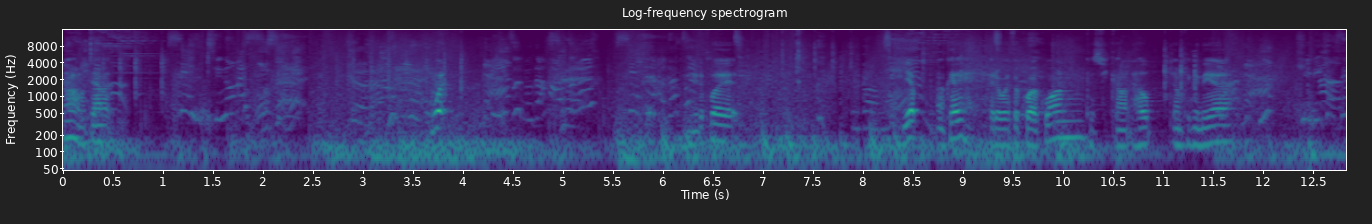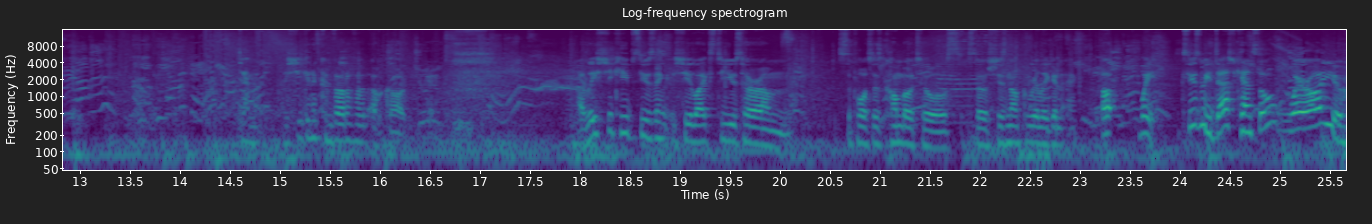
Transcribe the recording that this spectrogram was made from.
No, damn it. Need to play it. Yep, okay. Hit her with a quirk 1, because she can't help jumping in the air. Damn it, is she gonna convert off of- oh god. At least she keeps using- she likes to use her, um, supporters combo tools, so she's not really gonna- Oh, wait, excuse me, dash cancel? Where are you?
